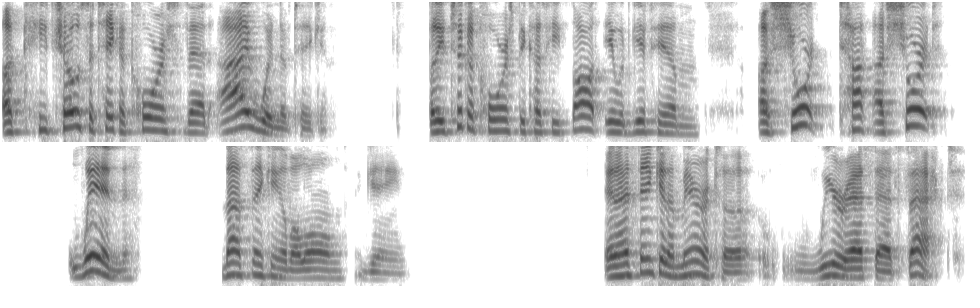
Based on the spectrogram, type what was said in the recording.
a, he chose to take a course that I wouldn't have taken. But he took a course because he thought it would give him a short time, a short win, not thinking of a long game. And I think in America, we're at that fact.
